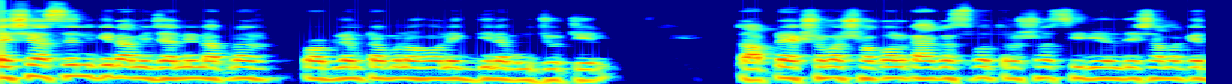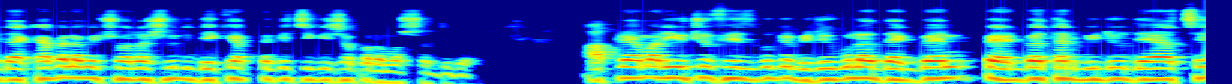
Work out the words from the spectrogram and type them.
দেশে আছেন কিনা আমি জানি না, আপনার প্রবলেমটা মনে হয় অনেক দিন এবং জটিল। তো আপনি একসময় সকল কাগজপত্র সহ সিরিয়াল দিয়ে আমাকে দেখাবেন, আমি সরাসরি দেখে আপনাকে চিকিৎসা পরামর্শ দিব। আপনি আমার ইউটিউব ফেসবুকে ভিডিওগুলো দেখবেন, পেট ব্যথার ভিডিও দেওয়া আছে।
